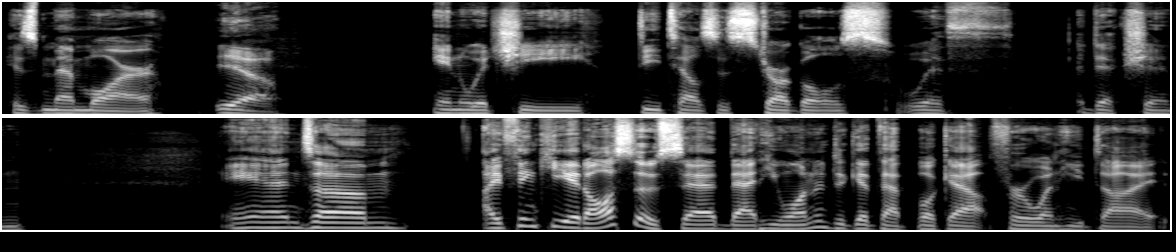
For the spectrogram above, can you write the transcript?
his memoir, yeah. in which he details his struggles with addiction. And um, I think he had also said that he wanted to get that book out for when he died.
